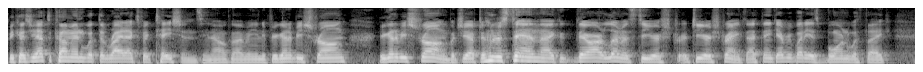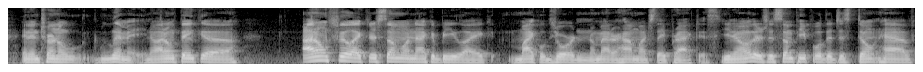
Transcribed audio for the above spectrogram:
because you have to come in with the right expectations you know? I mean if you're going to be strong you're going to be strong, but you have to understand like there are limits to your to your strength. I think everybody is born with like an internal limit. You know, I don't think uh, I don't feel like there's someone that could be like Michael Jordan, no matter how much they practice. You know, there's just some people that just don't have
